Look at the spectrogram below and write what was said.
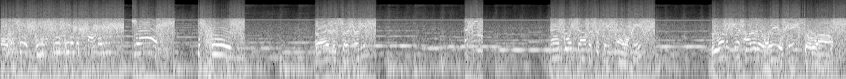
Oh shit, do you still feel the bottom? Yes. It's cool. Alright, let's start turning. Nothing. And going down at the same time, okay? We wanna get out of their way, okay? So, uh...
